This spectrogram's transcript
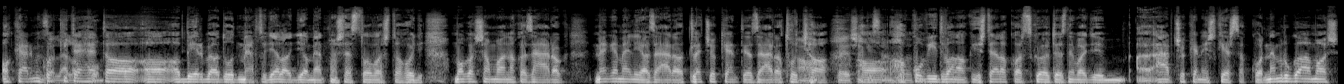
akármikor kitehet a, a, a bérbeadód, mert hogy eladja, mert most ezt olvasta, hogy magasan vannak az árak, megemeli az árat, lecsökkenti az árat, hogyha Aha, teljesen ha, ha kiszámíthatatlan. Covid van, és te el akarsz költözni, vagy árcsökkenést kérsz, akkor nem rugalmas,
